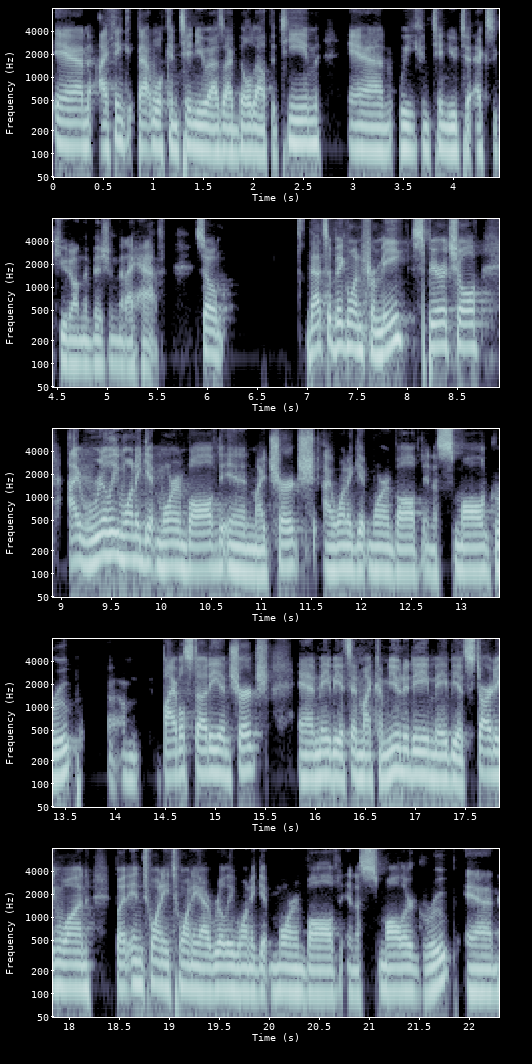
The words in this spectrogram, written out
And I think that will continue as I build out the team and we continue to execute on the vision that I have. So that's a big one for me. Spiritual. I really want to get more involved in my church. I want to get more involved in a small group. Um, Bible study in church, and maybe it's in my community, maybe it's starting one. But in 2020, I really want to get more involved in a smaller group and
